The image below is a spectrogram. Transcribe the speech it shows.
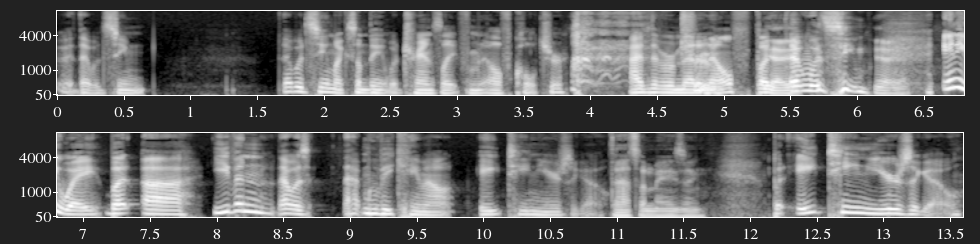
that would seem. That would seem like something that would translate from an elf culture. I've never met an elf, but Yeah, yeah. that would seem. Yeah, yeah. Anyway, but uh, even that was that movie came out 18 years ago. That's amazing. But 18 years ago,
